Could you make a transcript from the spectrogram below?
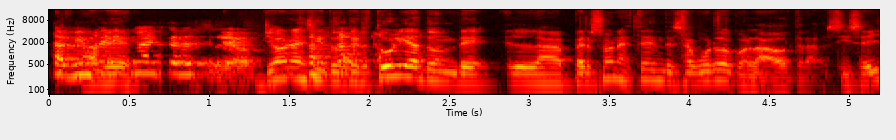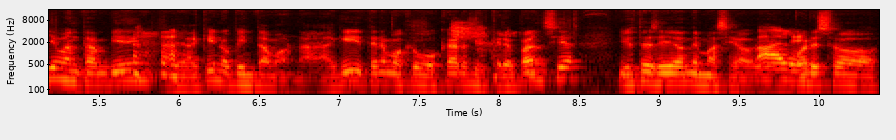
también pedimos este deseo. Yo necesito tertulia donde la persona esté en desacuerdo con la otra. Si se llevan tan bien, eh, aquí no pintamos nada. Aquí tenemos que buscar discrepancia y ustedes se llevan demasiado bien. Por eso.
